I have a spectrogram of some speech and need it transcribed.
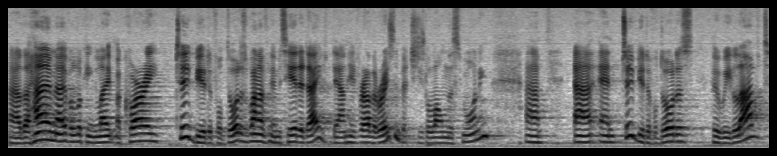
Uh, the home overlooking Lake Macquarie, two beautiful daughters, one of whom is here today, down here for other reasons, but she's along this morning. Uh, uh, and two beautiful daughters who we loved.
